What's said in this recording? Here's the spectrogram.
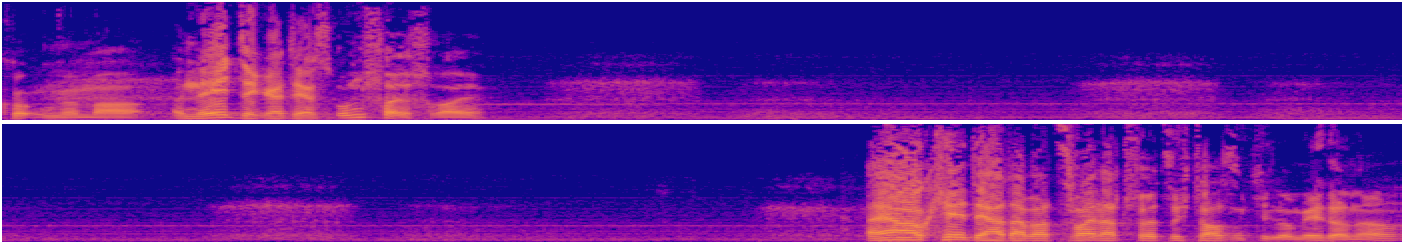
Gucken wir mal. Nee, Digga, der ist unfallfrei. Ah ja, okay, der hat aber 240.000 Kilometer, ne?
